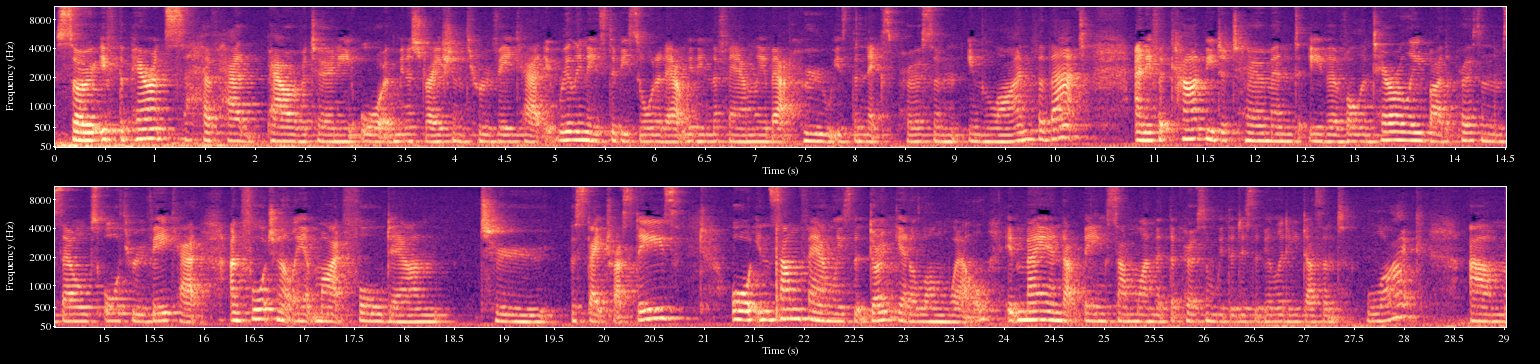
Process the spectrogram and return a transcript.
So, if the parents have had power of attorney or administration through VCAT, it really needs to be sorted out within the family about who is the next person in line for that. And if it can't be determined either voluntarily by the person themselves or through VCAT, unfortunately, it might fall down to the state trustees. Or in some families that don't get along well, it may end up being someone that the person with the disability doesn't like, um,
